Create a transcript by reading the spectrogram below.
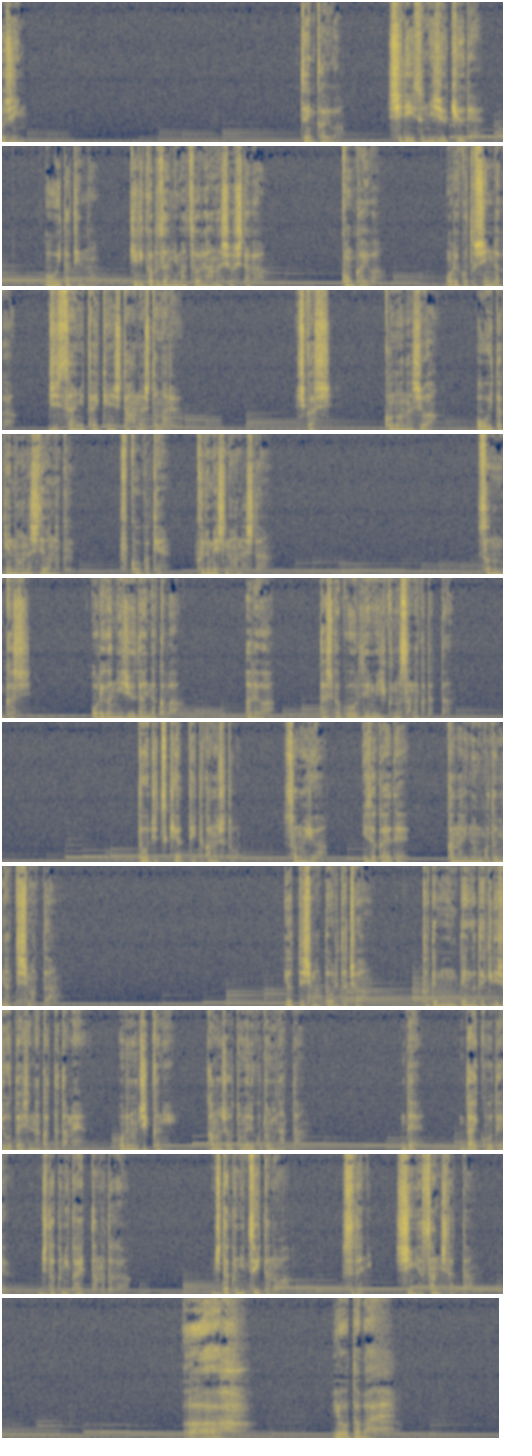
巨人。前回はシリーズ29で大分県の切り株山にまつわる話をしたが今回は俺こと死んだが実際に体験した話となる。しかしこの話は大分県の話ではなく福岡県久留米市の話だ。その昔俺が20代半ばあれは確かゴールデンウィークの最中だった。当時付き合っていた彼女とその日は居酒屋でかなり飲むことになってしまった。酔ってしまった俺たちはとても運転ができる状態じゃなかったため俺の実家に彼女を泊めることになった。で代行で自宅に帰ったのだが自宅に着いたのはすでに深夜3時だった。ああ酔うたばい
